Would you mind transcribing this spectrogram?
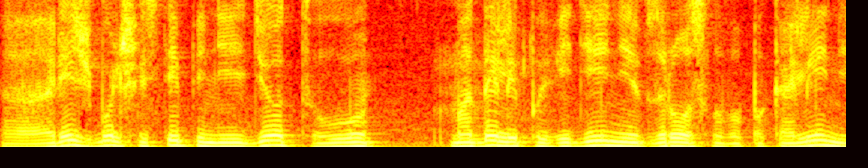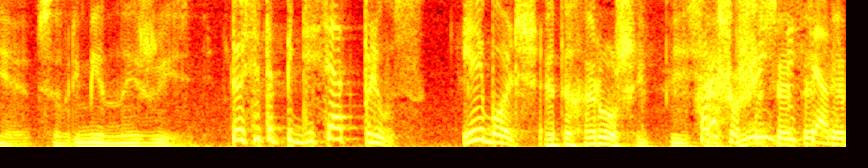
речь в большей степени идет о модели поведения взрослого поколения в современной жизни. То есть это 50 плюс? Или больше? Это хороший 50 Хорошо, плюс. 60 это, это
